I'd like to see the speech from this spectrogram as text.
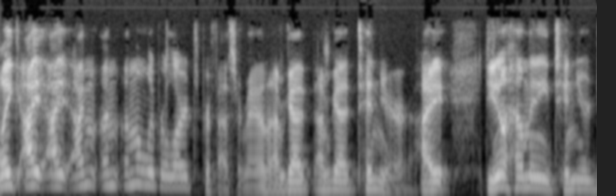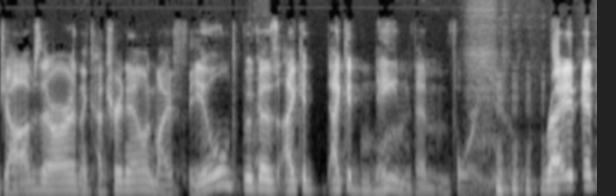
Like I, I I'm I'm I'm a liberal arts professor, man. I've got I've got tenure. I do you know how many tenured jobs there are in the country now in my field? Hmm. Because right. I could I could name them for you, right? And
